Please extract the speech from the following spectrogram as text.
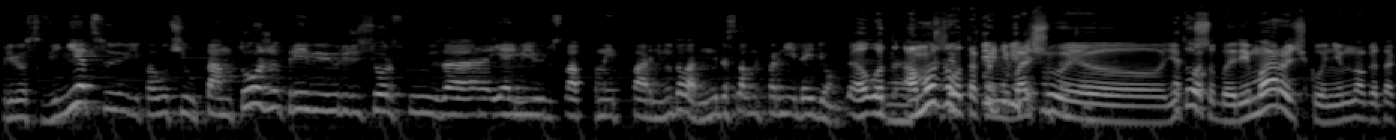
привез в Венецию и получил там тоже премию режиссерскую за, я имею в виду, славные парни. Ну да ладно, мы до славных парней дойдем. А, вот, а, можно вот такой небольшую, э, не то чтобы ремарочку, немного так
